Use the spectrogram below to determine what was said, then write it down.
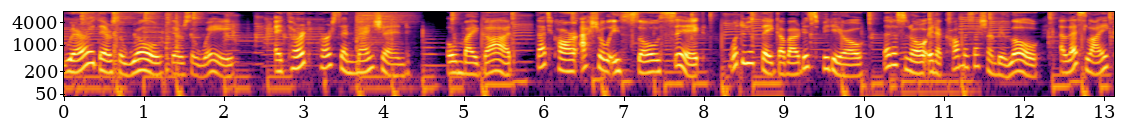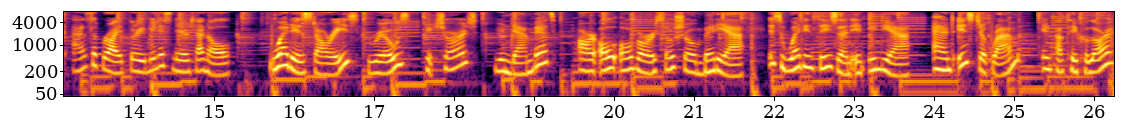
Where there's a will, there's a way. A third person mentioned, Oh my god, that car actually is so sick. What do you think about this video? Let us know in the comment section below and let's like and subscribe 3 Minutes News channel. Wedding stories, reels, pictures, you name it, are all over social media. It's wedding season in India, and Instagram, in particular,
